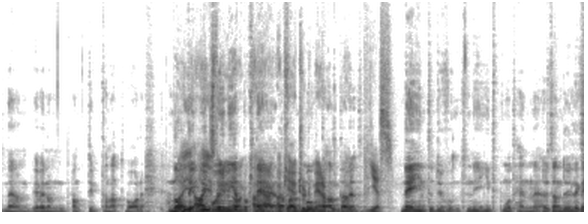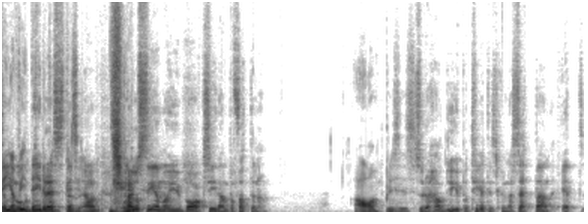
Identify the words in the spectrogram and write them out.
när, jag vet inte om man typ tar nattvarden. Någonting, Ja, just går ju ner på knä ja, i alla jag fall, mot altaret. Yes. Nej inte, du, nej, inte mot henne, utan du liksom Nej, jag mot nej, prästen. Ja. Och då ser man ju baksidan på fötterna. Ja, precis. Så du hade ju hypotetiskt kunnat sätta ett,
